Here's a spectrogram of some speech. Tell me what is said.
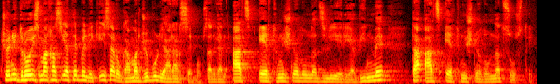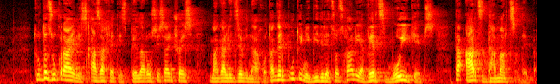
ჩვენი დროის מחასიათებელი კი ისა, რომ გამარჯვებული არ არსებობს, რადგან არც ერთმნიშვნელოვნად ძლიერია ვინმე და არც ერთმმნიშვნელოვნად სუსტი. თუნდაც უკრაინის, ყაზახეთის, ბელარუსის ან ჩვენს მაგალითზე ვნახოთ, აგერ პუტინი ვიდრე ცოცხალია, ვერც მოიგებს და არც დამარცხდება.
